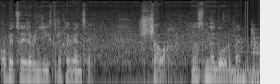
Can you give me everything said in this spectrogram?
Obiecuję, że będzie ich trochę więcej. Strzała. Do następnego urbexu.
